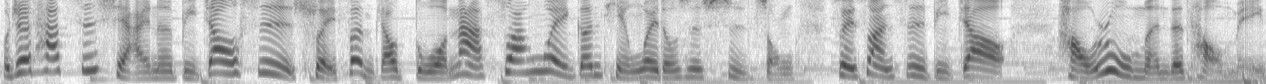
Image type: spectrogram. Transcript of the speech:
我觉得它吃起来呢比较是水分比较多，那酸味跟甜味都是适中，所以算是比较好入门的草莓。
